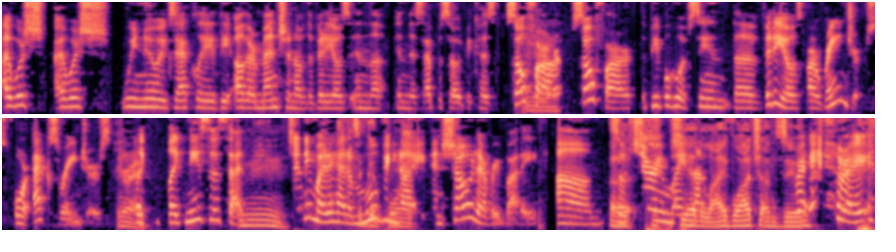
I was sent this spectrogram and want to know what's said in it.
I wish I wish we knew exactly the other mention of the videos in the in this episode because so far, so far, the people who have seen the videos are rangers or ex rangers. Right. Like like Nisa said, Mm. Ginny might have had a, movie night and showed everybody. Um, so Uh, Sherry might she had not a live watch on Zoom. right right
